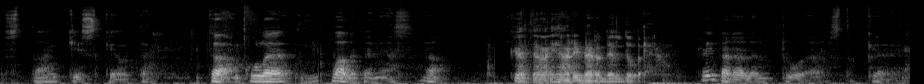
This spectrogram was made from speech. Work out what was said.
jostain keskeltä. Tää on kuule Valdepenias. Joo. Kyllä tämä on ihan Ribera del Duero. Ribera del Duerosta, okei. Okay.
